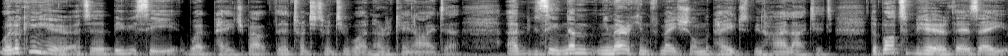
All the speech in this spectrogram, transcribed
We're looking here at a BBC web page about the 2021 Hurricane Ida. Um, you can see num- numeric information on the page has been highlighted. The bottom here, there's a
